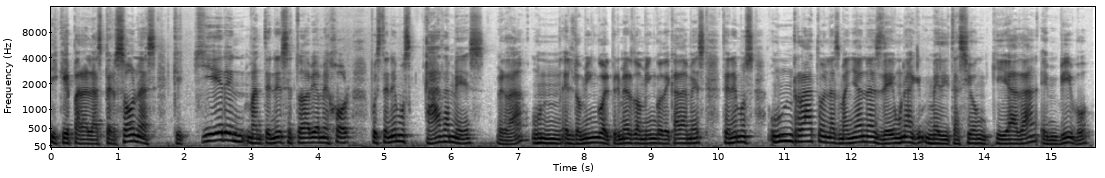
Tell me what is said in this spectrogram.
Y que para las personas que quieren mantenerse todavía mejor, pues tenemos cada mes ¿verdad? El domingo, el primer domingo de cada mes, tenemos un rato en las mañanas de una meditación guiada en vivo.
